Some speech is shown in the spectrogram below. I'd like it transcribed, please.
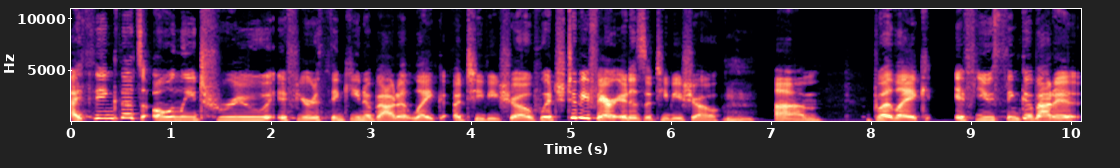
I think that's only true if you're thinking about it like a TV show, which to be fair, it is a TV show. Mhm. Um but like if you think about it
